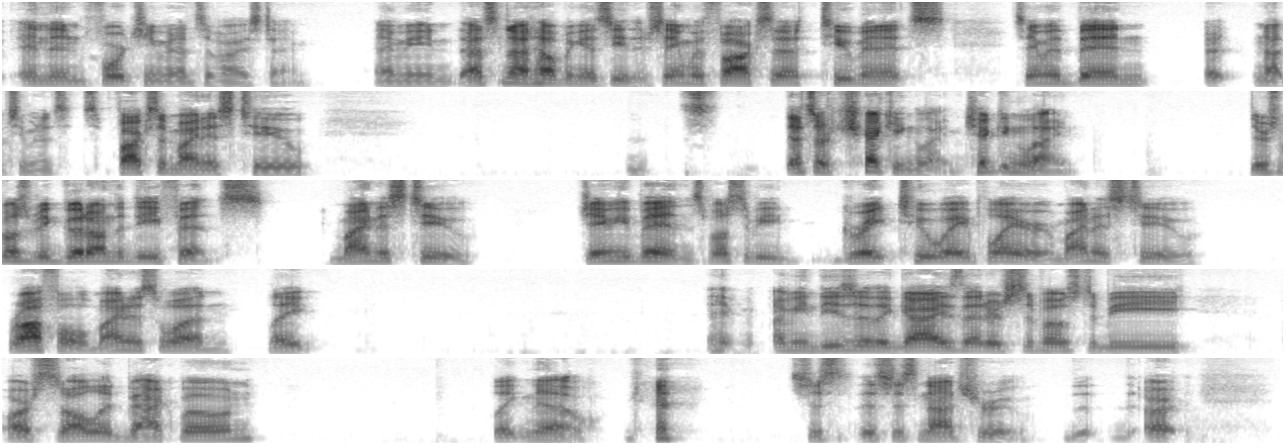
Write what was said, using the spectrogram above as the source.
and then 14 minutes of ice time. I mean, that's not helping us either. Same with Faksa, two minutes. Same with Benn, uh, not two minutes. Faksa minus two. That's our checking line. Checking line. They're supposed to be good on the defense. Minus two. Jamie Benn, supposed to be great two way player, minus two. Raffl, minus one. Like, eh, I mean, these are the guys that are supposed to be our solid backbone. Like, no, it's just it's just not true. The, our,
